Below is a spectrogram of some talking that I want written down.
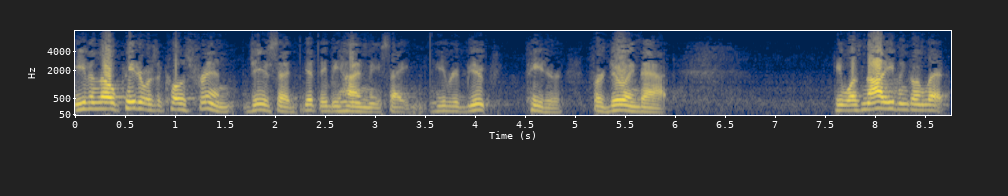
even though Peter was a close friend, Jesus said, Get thee behind me, Satan. He rebuked Peter for doing that. He was not even going to let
